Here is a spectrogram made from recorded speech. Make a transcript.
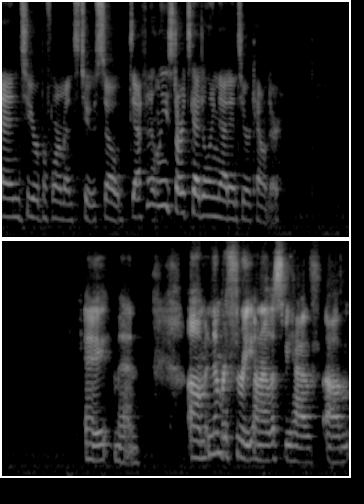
and to your performance too. So definitely start scheduling that into your calendar. Amen. Um, number three on our list, we have um,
